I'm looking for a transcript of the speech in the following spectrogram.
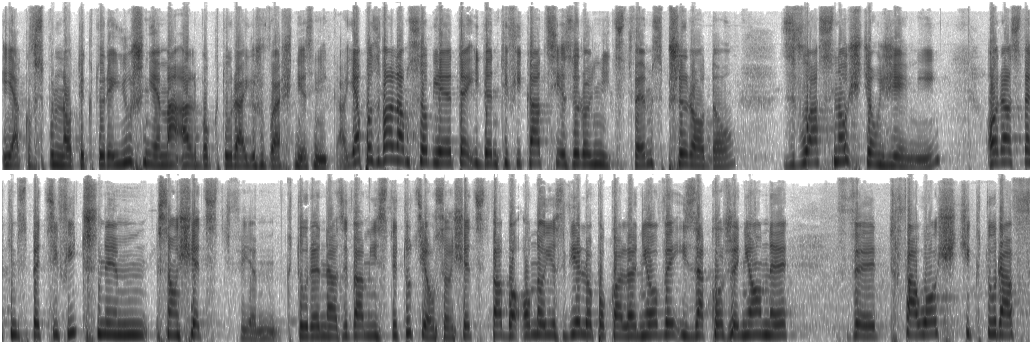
jako wspólnoty, której już nie ma albo która już właśnie znika. Ja pozwalam sobie tę identyfikację z rolnictwem, z przyrodą, z własnością ziemi, oraz takim specyficznym sąsiedztwem, które nazywam instytucją sąsiedztwa, bo ono jest wielopokoleniowe i zakorzenione w trwałości, która w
